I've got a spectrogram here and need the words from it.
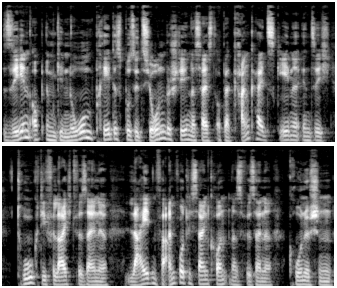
sehen, ob im Genom Prädispositionen bestehen, das heißt, ob er Krankheitsgene in sich trug, die vielleicht für seine Leiden verantwortlich sein konnten, also für seine chronischen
